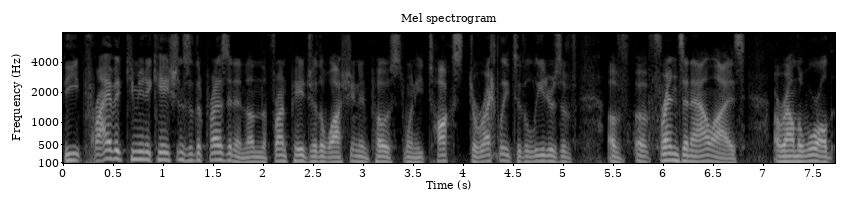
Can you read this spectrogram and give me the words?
the private communications of the president on the front page of the Washington Post when he talks directly to the leaders of, of, of friends and allies around the world,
